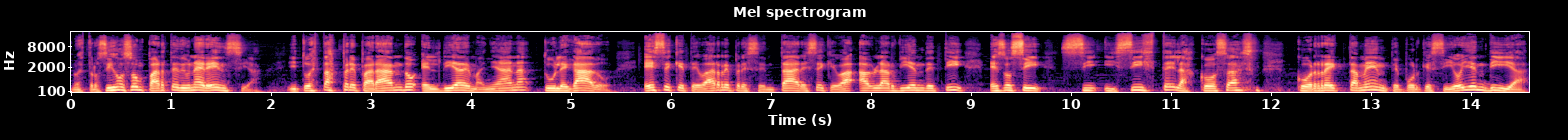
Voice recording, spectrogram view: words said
Nuestros hijos son parte de una herencia y tú estás preparando el día de mañana tu legado, ese que te va a representar, ese que va a hablar bien de ti. Eso sí, si hiciste las cosas correctamente, porque si hoy en día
